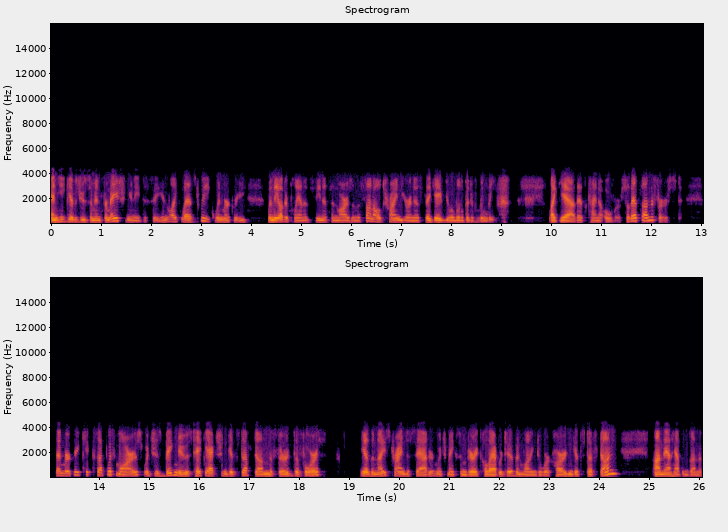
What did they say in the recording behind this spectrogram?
and he gives you some information you need to see. And like last week when mercury when the other planets venus and mars and the sun all trine uranus they gave you a little bit of relief. Like yeah that's kind of over. So that's on the first then Mercury kicks up with Mars, which is big news. Take action, get stuff done, the third, the fourth. He has a nice trine to Saturn, which makes him very collaborative and wanting to work hard and get stuff done. Um, that happens on the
